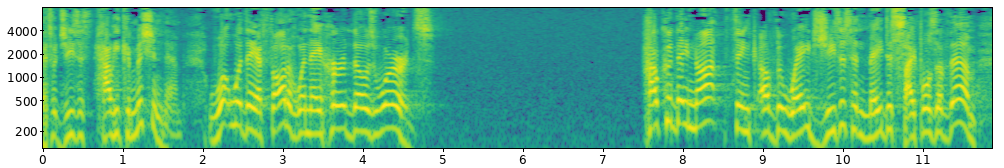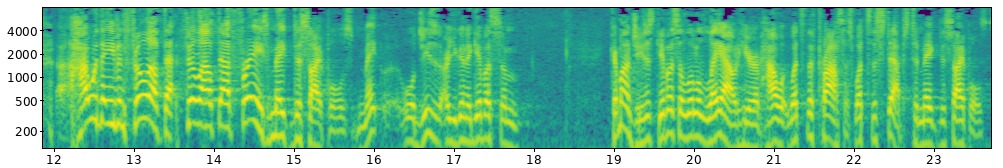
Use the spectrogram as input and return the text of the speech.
That's what Jesus, how he commissioned them. What would they have thought of when they heard those words? How could they not think of the way Jesus had made disciples of them? How would they even fill out that, fill out that phrase, make disciples? Make, well, Jesus, are you going to give us some, come on, Jesus, give us a little layout here of how, what's the process? What's the steps to make disciples?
